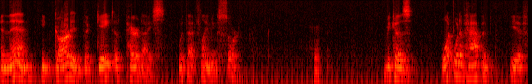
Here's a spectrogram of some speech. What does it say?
and then He guarded the gate of paradise with that flaming sword. Hmm. Because what would have happened if,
